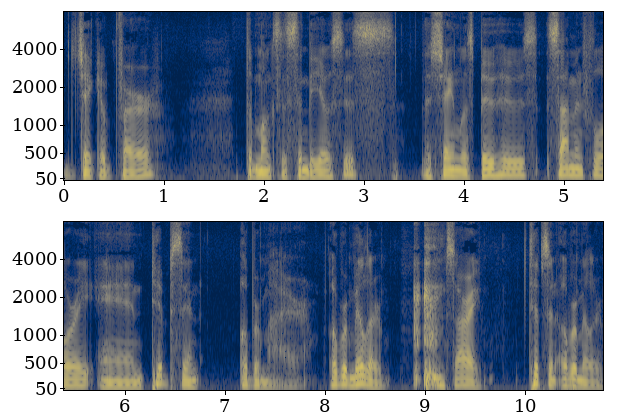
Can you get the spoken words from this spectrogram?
Jacob Furr, The Monks of Symbiosis, The Shameless Boohoos, Simon Flory, and Tipson Obermeyer. Obermiller. Sorry. Tipson Obermiller.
